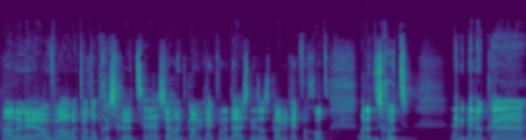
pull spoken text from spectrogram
Halleluja, overal wordt er wat opgeschud. Uh, zo het koninkrijk van de duisternis als het koninkrijk van God. Maar dat is goed. En ik ben ook, uh,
